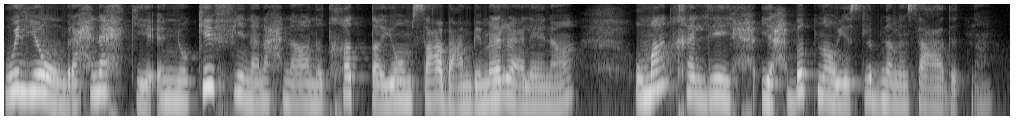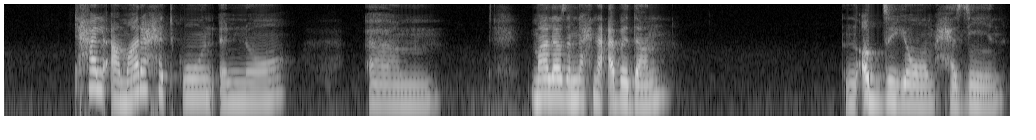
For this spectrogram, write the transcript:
واليوم رح نحكي إنه كيف فينا نحن نتخطى يوم صعب عم بمر علينا وما نخليه يحبطنا ويسلبنا من سعادتنا. الحلقة ما رح تكون إنه ما لازم نحن ابدا نقضي يوم حزين.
